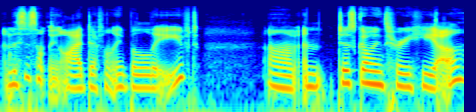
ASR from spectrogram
And this is something I definitely believed. Um, and just going through here,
